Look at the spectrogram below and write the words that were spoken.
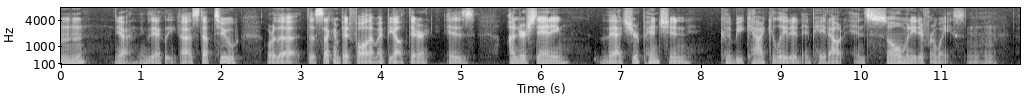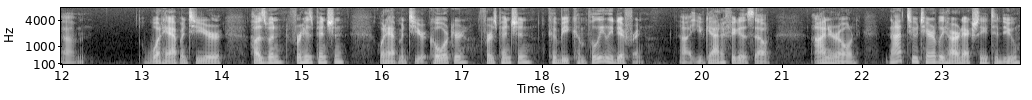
Mm-hmm. Yeah, exactly. Uh, step two, or the the second pitfall that might be out there, is understanding that your pension could be calculated and paid out in so many different ways. Um, what happened to your husband for his pension, what happened to your coworker for his pension, could be completely different. Uh, you've got to figure this out on your own. Not too terribly hard actually to do,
